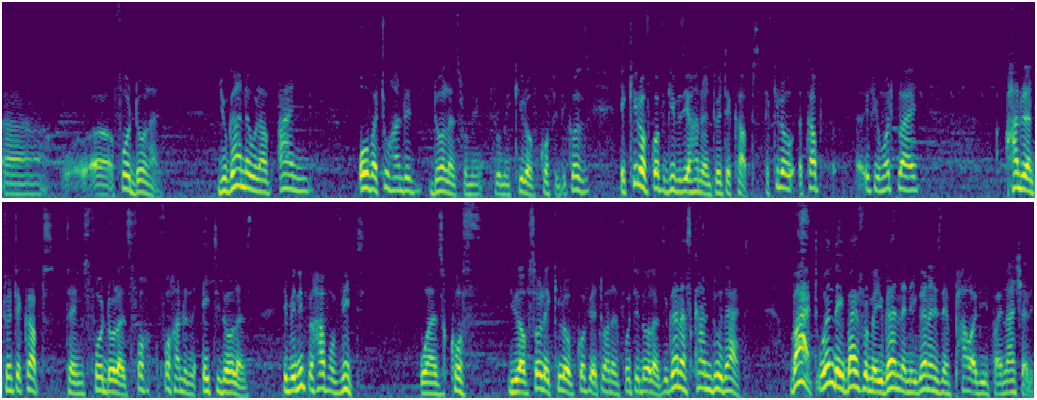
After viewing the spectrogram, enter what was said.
uh, uh, four dollars, Uganda will have earned over two hundred dollars from a from a kilo of coffee because a kilo of coffee gives you 120 cups. A kilo a cup, if you multiply 120 cups times four dollars, four four hundred and eighty dollars. Even if half of it was cost, you have sold a kilo of coffee at two hundred and forty dollars. Ugandans can't do that. But when they buy from a Ugandan, Ugandan is empowered financially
